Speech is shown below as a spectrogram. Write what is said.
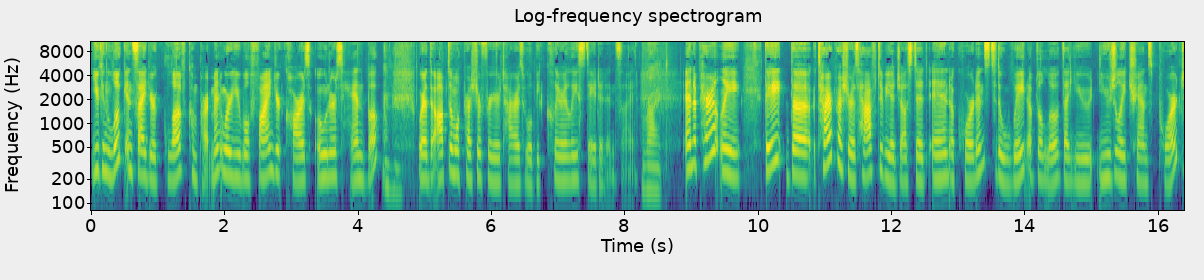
you can look inside your glove compartment where you will find your car's owner's handbook, mm-hmm. where the optimal pressure for your tires will be clearly stated inside. Right. And apparently, they the tire pressures have to be adjusted in accordance to the weight of the load that you usually transport,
